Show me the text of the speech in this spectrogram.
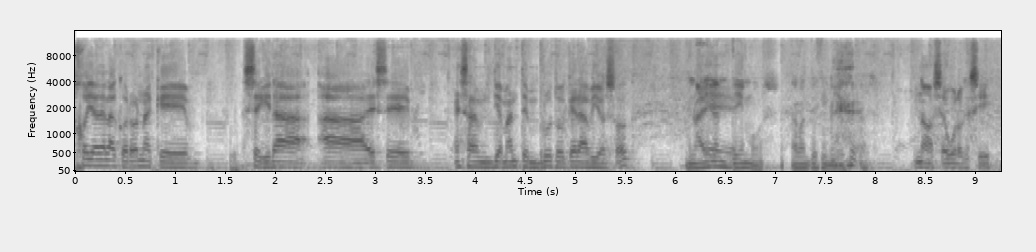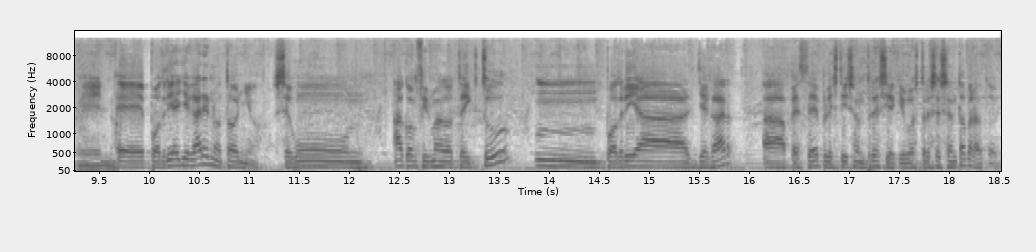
joya de la corona que seguirá a ese ese diamante en bruto que era Bioshock. No Eh, adelantemos acontecimientos. no, seguro que sí. Bueno. Eh, podría llegar en otoño. Según ha confirmado Take Two, mm, podría llegar a PC, PlayStation 3 y Xbox 360 para otoño.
